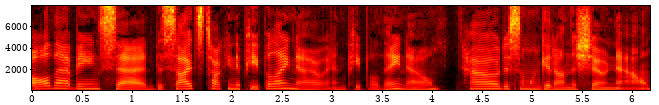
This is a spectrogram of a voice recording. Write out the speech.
All that being said, besides talking to people I know and people they know, how does someone get on the show now?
